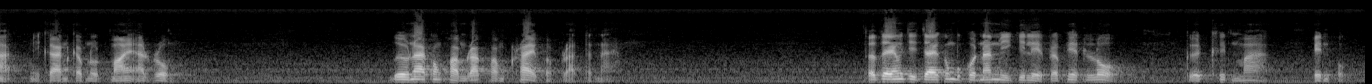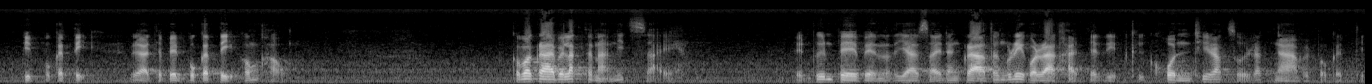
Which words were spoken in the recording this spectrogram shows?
าก มีการกำหนดหมายอารมณ์ด้วยหน้าของความรักความใคร่ความปรารถนาแต่ใจของจิตใจของบุคคลนั้นมีกิเลสประเภทโลกเกิดขึ้นมากเป็นผิดปกติ หรืออาจจะเป็นปกติของเขา ก็มากลายเป็นลักษณะนิสัย เป็นพื้นเพเป็นอัตยาสายดังกล่าวทั้งเรียกว่าราคะจริตคือคนที่รักสวยรักงามเป็นปกติ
